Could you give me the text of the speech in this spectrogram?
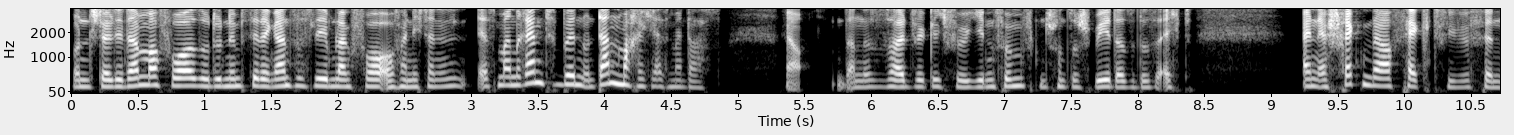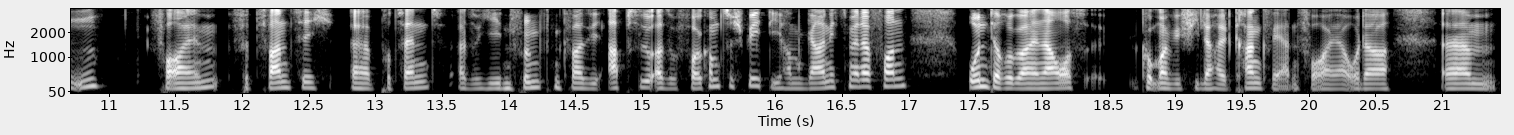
Und stell dir dann mal vor, so du nimmst dir dein ganzes Leben lang vor, auch wenn ich dann erstmal in Rente bin und dann mache ich erstmal das. Ja, dann ist es halt wirklich für jeden Fünften schon zu spät. Also das ist echt ein erschreckender Fakt, wie wir finden. Vor allem für 20 äh, Prozent, also jeden Fünften quasi absolut, also vollkommen zu spät. Die haben gar nichts mehr davon. Und darüber hinaus, guck mal, wie viele halt krank werden vorher oder ähm,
